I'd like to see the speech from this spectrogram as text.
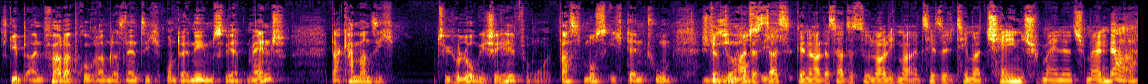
Es gibt ein Förderprogramm, das nennt sich Unternehmenswert Mensch. Da kann man sich psychologische Hilfe holen. Was muss ich denn tun? Stimmt, Wie du hattest das, genau, das hattest du neulich mal erzählt, so das Thema Change Management. Ja.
